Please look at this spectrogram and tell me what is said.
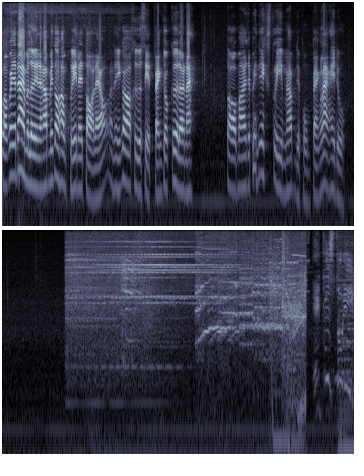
เราก็จะได้มาเลยนะครับ ไม่ต้องทำเควสอะไรต่อแล้ว อันนี้ก็คือเสร็จแฟงจ็อกเกอร์แล้วนะ ต่อมาจะเป็นเอ็กซ์ตรีมครับ เดี๋ยวผมแปลงร่างให้ดู เอ็กซ์ตรีม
